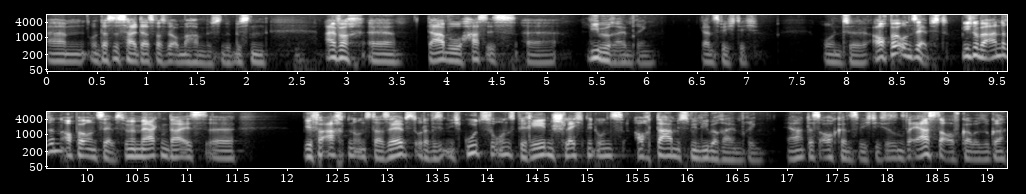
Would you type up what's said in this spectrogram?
Ähm, und das ist halt das, was wir auch machen müssen. Wir müssen einfach äh, da, wo Hass ist, äh, Liebe reinbringen. Ganz wichtig. Und äh, auch bei uns selbst. Nicht nur bei anderen, auch bei uns selbst. Wenn wir merken, da ist, äh, wir verachten uns da selbst oder wir sind nicht gut zu uns, wir reden schlecht mit uns, auch da müssen wir Liebe reinbringen. Ja, das ist auch ganz wichtig. Das ist unsere erste Aufgabe sogar,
